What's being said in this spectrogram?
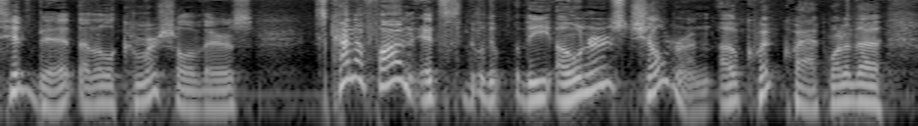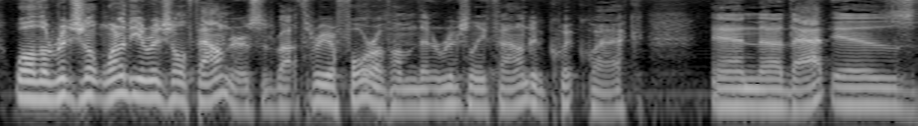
tidbit, that little commercial of theirs, it's kind of fun. It's the, the owners' children of Quick Quack. One of the well, the original one of the original founders. There's about three or four of them that originally founded Quick Quack, and uh, that is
